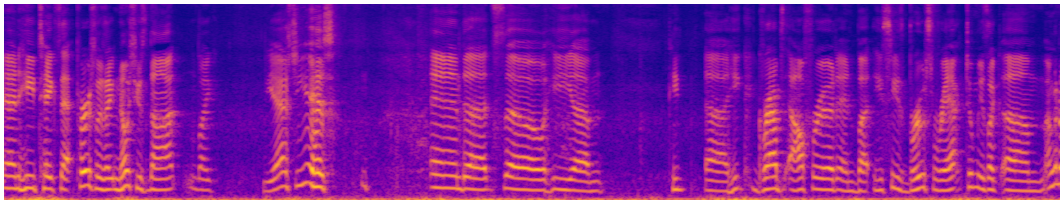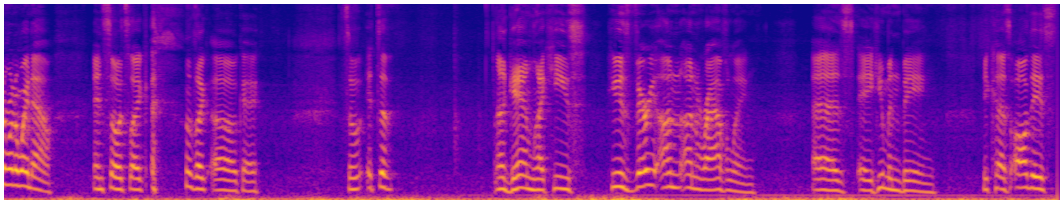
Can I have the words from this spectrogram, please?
and he takes that personally. He's like, no, she's not. I'm like, yeah, she is. and uh, so he um, uh, he grabs Alfred, and but he sees Bruce react to him. He's like, um, "I'm gonna run away now," and so it's like, I was like, "Oh, okay." So it's a again like he's he is very un- unraveling as a human being because all these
